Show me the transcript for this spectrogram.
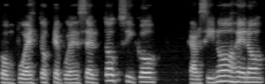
compuestos que pueden ser tóxicos, carcinógenos,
